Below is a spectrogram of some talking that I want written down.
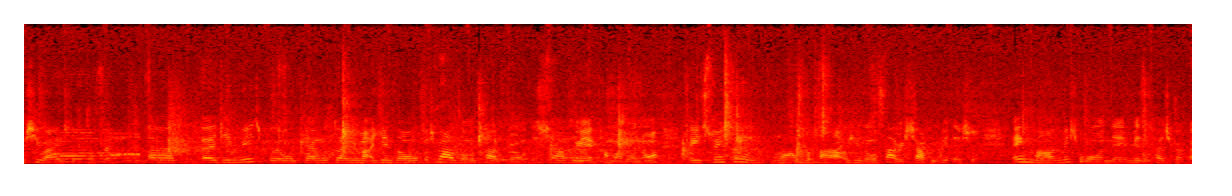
လုံးရှိပါတယ်ရှင်ဟုတ်ကဲ့အာဒီ miss ပွဲကိုပြန်မှုဆိုတာညီမအရင်ဆုံးပထမဆုံးစပြီးတော့ရှာဖွေရဲ့ခါမှာပေါ့နော်အဲ string စု round မပါအရင်ဆုံးစပြီးရှာဖွေဖြစ်တယ်ရှင်အဲ့မှာ miss ပွဲနဲ့ miss culture က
